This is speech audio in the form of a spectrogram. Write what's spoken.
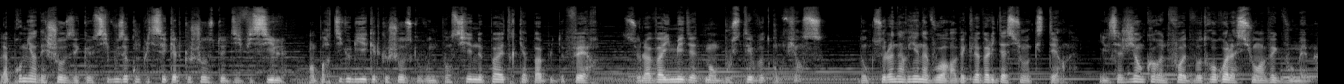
La première des choses est que si vous accomplissez quelque chose de difficile, en particulier quelque chose que vous ne pensiez ne pas être capable de faire, cela va immédiatement booster votre confiance. Donc cela n'a rien à voir avec la validation externe. Il s'agit encore une fois de votre relation avec vous-même.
